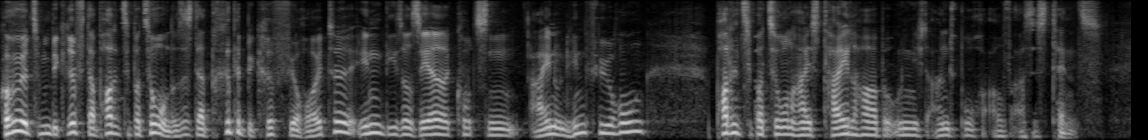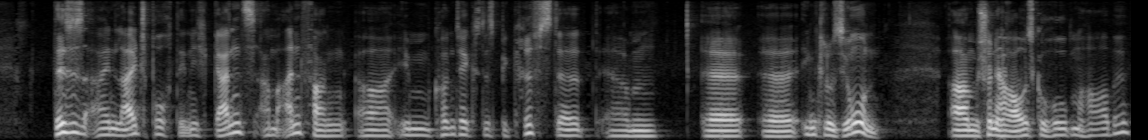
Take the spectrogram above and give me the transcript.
Kommen wir zum Begriff der Partizipation. Das ist der dritte Begriff für heute in dieser sehr kurzen Ein- und Hinführung. Partizipation heißt Teilhabe und nicht Anspruch auf Assistenz. Das ist ein Leitspruch, den ich ganz am Anfang äh, im Kontext des Begriffs der ähm, äh, äh, Inklusion ähm, schon herausgehoben habe.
